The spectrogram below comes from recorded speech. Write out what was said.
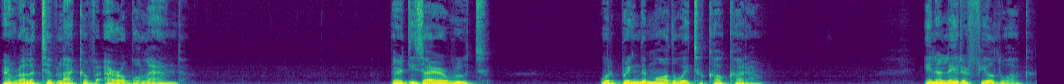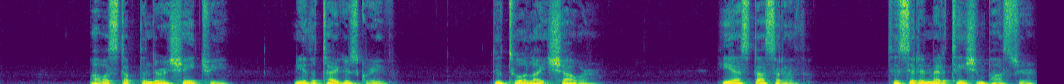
and relative lack of arable land. Their desired route would bring them all the way to Calcutta. In a later field walk, Baba stopped under a shade tree near the tiger's grave due to a light shower. He asked Dasarath to sit in meditation posture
